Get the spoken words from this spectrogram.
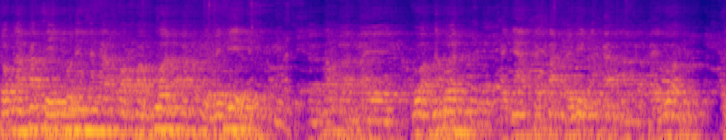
สมรักครับสีผู้หนึงนะครับขอบขอบควรนะครับมาอยู่ไปที่เอ่อต้องการไปร่วมน้ำเพิ่นไปย่างไปปั้นไปวิ่งน้ำกันแล้วก็ไปร่วมแส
